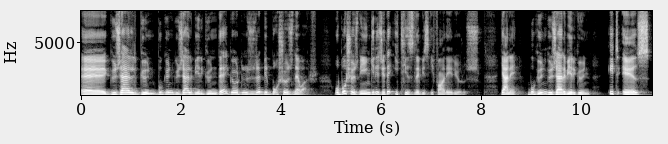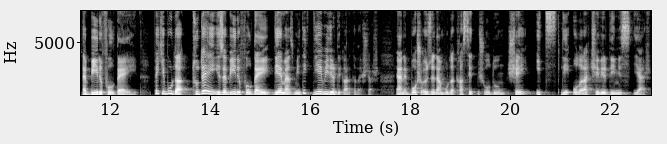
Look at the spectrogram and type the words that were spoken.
e, güzel gün. Bugün güzel bir günde gördüğünüz üzere bir boş özne var. O boş özneyi İngilizce'de it is ile biz ifade ediyoruz. Yani bugün güzel bir gün. It is a beautiful day. Peki burada today is a beautiful day diyemez miydik? Diyebilirdik arkadaşlar. Yani boş özneden burada kastetmiş olduğum şey it'li olarak çevirdiğimiz yer.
